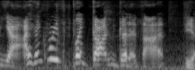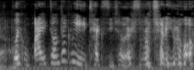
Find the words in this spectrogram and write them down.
Yeah, I think we've like gotten good at that. yeah. Like I don't think we text each other as much anymore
